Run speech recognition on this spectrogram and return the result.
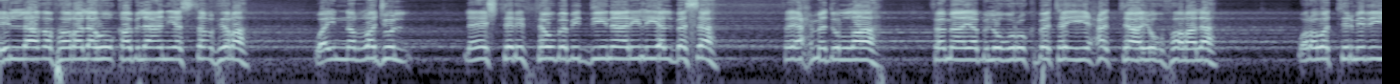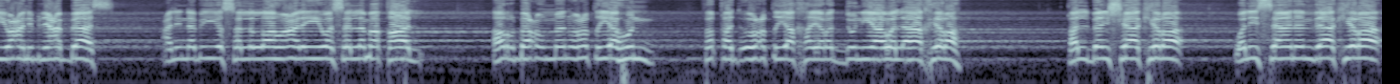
إلا غفر له قبل أن يستغفره وإن الرجل ليشتري الثوب بالدينار ليلبسه فيحمد الله فما يبلغ ركبتيه حتى يغفر له وروى الترمذي عن ابن عباس عن النبي صلى الله عليه وسلم قال أربع من أعطيهن فقد أعطي خير الدنيا والآخرة قلبا شاكرا ولسانا ذاكرا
